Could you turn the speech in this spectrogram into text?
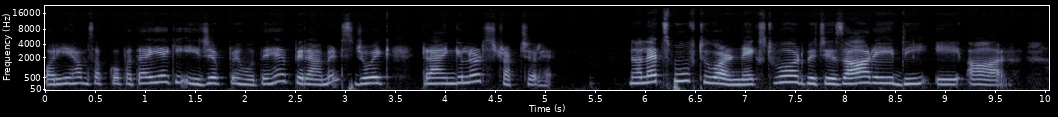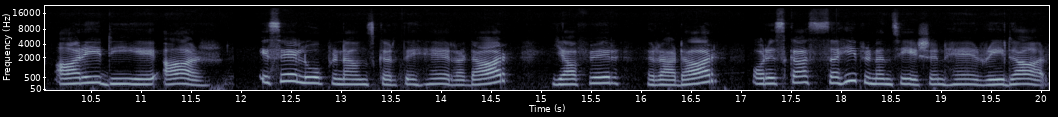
और ये हम सबको पता ही है कि इजिप्ट में होते हैं पिरामिड्स, जो एक ट्रायंगुलर स्ट्रक्चर है। Is R A D A R R A D A R इसे लोग प्रोनाउंस करते हैं रडार या फिर राडार और इसका सही प्रोनाउंसिएशन है रेडार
